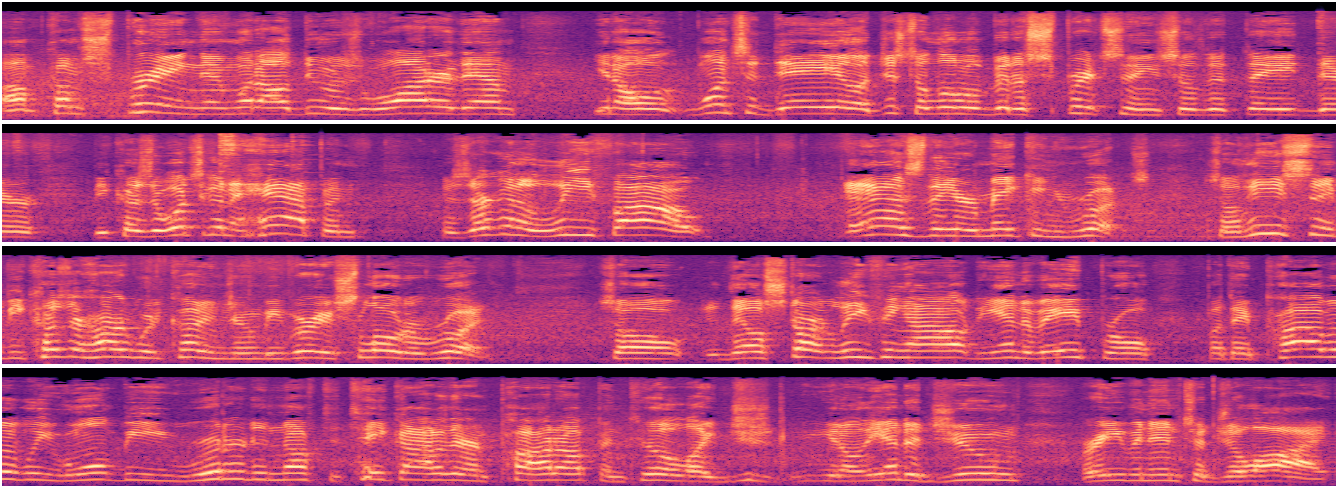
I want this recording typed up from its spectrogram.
Um, come spring, then what I'll do is water them, you know, once a day or just a little bit of spritzing so that they they're because what's going to happen is they're going to leaf out as they are making roots. So these, things, because they're hardwood cuttings, are going to be very slow to root. So they'll start leafing out the end of April, but they probably won't be rooted enough to take out of there and pot up until like, you know, the end of June or even into July.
